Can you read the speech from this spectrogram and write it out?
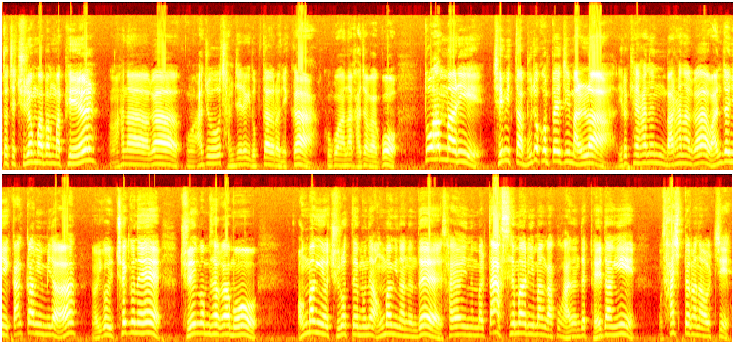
또제 주력 마방 마필 어, 하나가 어, 아주 잠재력이 높다 그러니까 그거 하나 가져가고 또한 마리 재밌다 무조건 빼지 말라 이렇게 하는 말 하나가 완전히 깜깜입니다. 어, 이거 최근에 주행 검사가 뭐 엉망이에요. 주로 때문에 엉망이 났는데 사연 있는 말 딱 세 마리만 갖고 가는데 배당이 뭐 40배가 나올지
